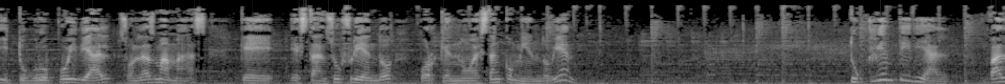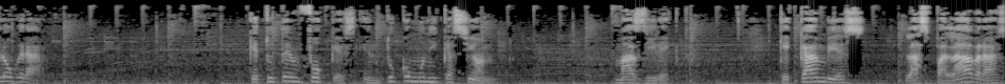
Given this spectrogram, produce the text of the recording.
y tu grupo ideal son las mamás que están sufriendo porque no están comiendo bien. Tu cliente ideal va a lograr que tú te enfoques en tu comunicación más directa, que cambies las palabras,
